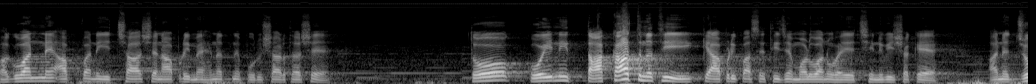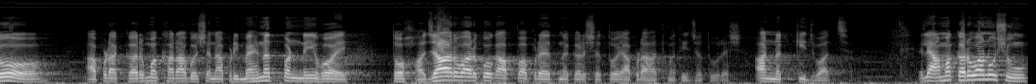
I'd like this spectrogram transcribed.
ભગવાનને આપવાની ઈચ્છા હશે ને આપણી મહેનતને પુરુષાર્થ હશે, તો કોઈની તાકાત નથી કે આપણી પાસેથી જે મળવાનું હોય એ છીનવી શકે. અને જો આપણા કર્મ ખરાબ હશે ને આપણી મહેનત પણ નહીં હોય, તો હજાર વાર કોઈક આપવા પ્રયત્ન કરશે, તોય આપણા હાથમાંથી જતું રહેશે. આ નક્કી જ વાત છે. એટલે આમાં કરવાનું શું?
